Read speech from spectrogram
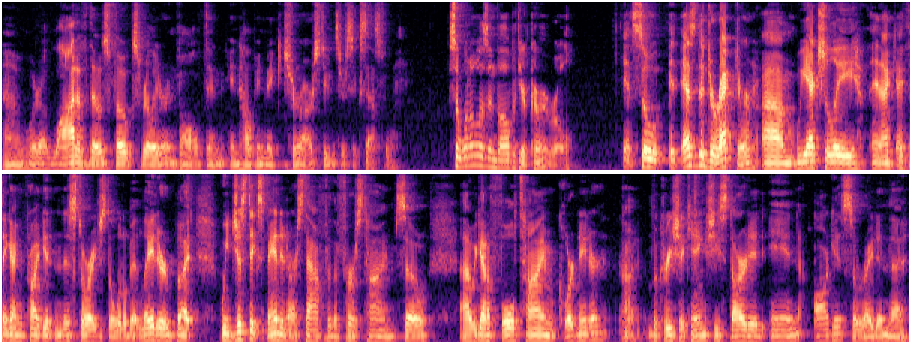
uh, where a lot of those folks really are involved in, in helping making sure our students are successful. So, what all is involved with your current role? Yeah, so as the director, um, we actually, and I, I, think I can probably get into this story just a little bit later, but we just expanded our staff for the first time. So uh, we got a full time coordinator, uh, Lucretia King. She started in August, so right in the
